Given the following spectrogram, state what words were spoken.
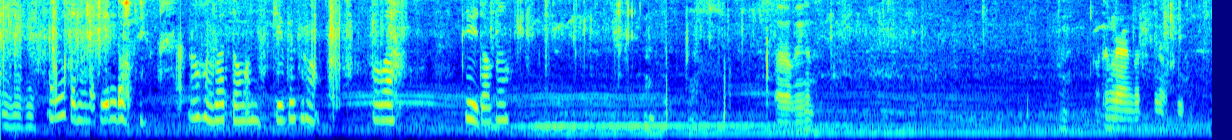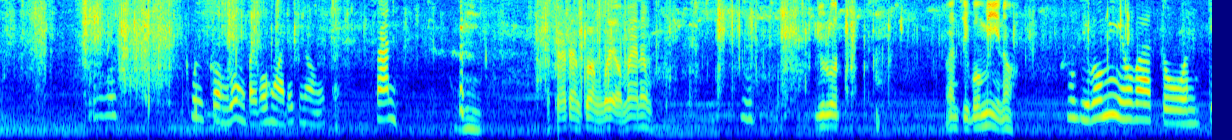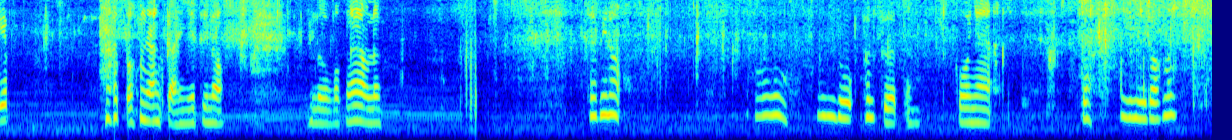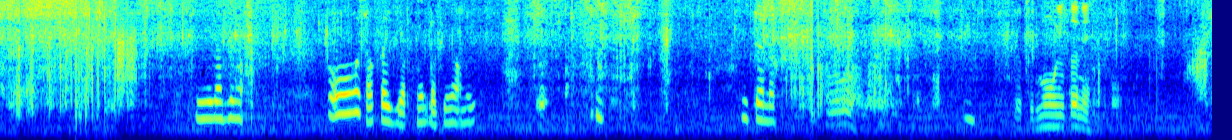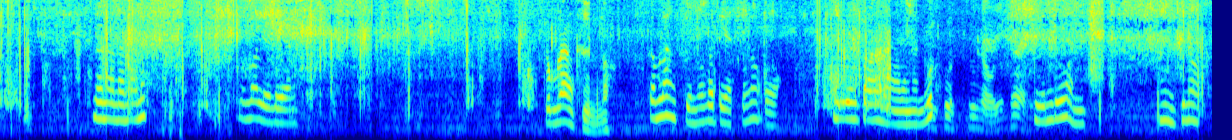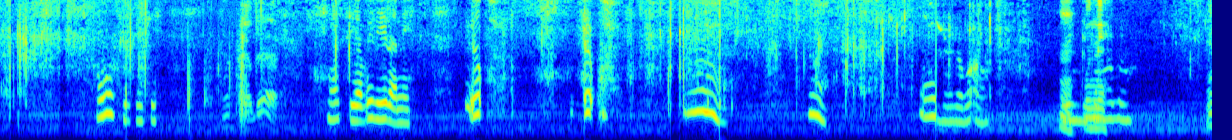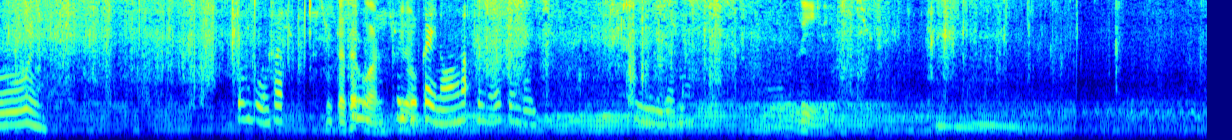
นี่นี่นี่เอาลูกเป็นกระเทียนดอกนี่เอาหอยว่าตอมอันเจ็บด้วยพี่น้องเพราะว่าพี่ดอกนึงเออไปกันเอา ทั้งล่างก่อนพี่น้องพี่มือกล่องลงไปบ่หัวเด้วยพี่น้องเอ้ยสั้นขาตั้งกล้องบ่ได้เออกมานํอยู่รถอันสิบ่มีเนาะมันสิบ่มีเพราะว่าโตนเก็บ ต้มยางไก่เฮ็ดพี่น้องดอกบักงามเลยใช่พี่น้องโอ้มันอยู่เพิ่นเกิดอันกอหญ้า จ้ะมีมีดอกนึงพี่กันพี่น้องโอ้เสาไปเหยียบเฮ็ดแบบพี่น้องนี่นี่เจอดอกโอ้อยู่เป็นหมู่อยู่ตัวนี้นั่นนั่นนั่นนั่นมันมาเรียนกำลังขึ้นเนาะกำลังขึ้นว่าแดดกำลังออก มีเรื่องฟ้าหนาวมันนั่นคุรู้ณคุณนี่เราอยู่แค่เห็นด้วยอันนี้นี่พี่น้องโอ้พี่พี่พี่เดี๋ยวเด้อมาเสียบไม่ดีล่ะนี่อึ๊บอึ๊บอืมอืมอืมแล้วก็บ่เอาอืมมึงนี่โอ้ยสมบูรณ์ครับแต่สะอ่อนเพิ่นพี่น้อองยู่ใกล้น้องเนาะเพิ่นก็เลยสมบูรณ์นี่เดี๋ยวมา ดีดี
